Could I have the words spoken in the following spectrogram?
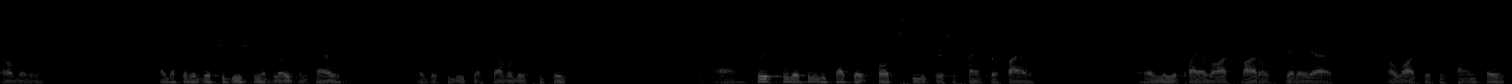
elevator. I look at a distribution of loads in cars, a distribution of travel distances. For each condition, we calculate torque, speed versus time profiles, and then we apply a loss model to get a, uh, a loss versus time curve,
